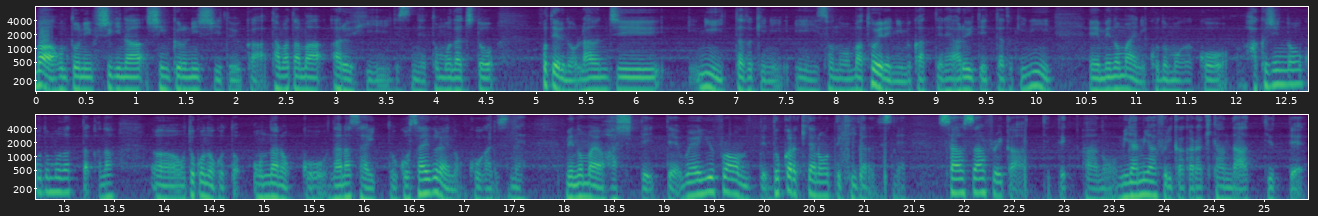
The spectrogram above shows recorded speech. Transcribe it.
まあ本当に不思議なシンクロニシーというかたまたまある日ですね友達とホテルのラウンジに行った時にその、まあ、トイレに向かってね歩いて行った時に、えー、目の前に子供がこう白人の子供だったかなあ男の子と女の子7歳と5歳ぐらいの子がですね目の前を走っていって「Where are you from?」って「どっから来たの?」って聞いたらですね「South Africa」って言ってあの南アフリカから来たんだって言って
